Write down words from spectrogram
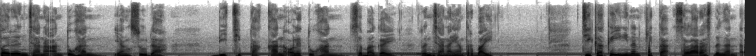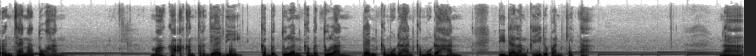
perencanaan Tuhan yang sudah diciptakan oleh Tuhan sebagai rencana yang terbaik. Jika keinginan kita selaras dengan rencana Tuhan, maka akan terjadi kebetulan-kebetulan dan kemudahan-kemudahan di dalam kehidupan kita. Nah,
